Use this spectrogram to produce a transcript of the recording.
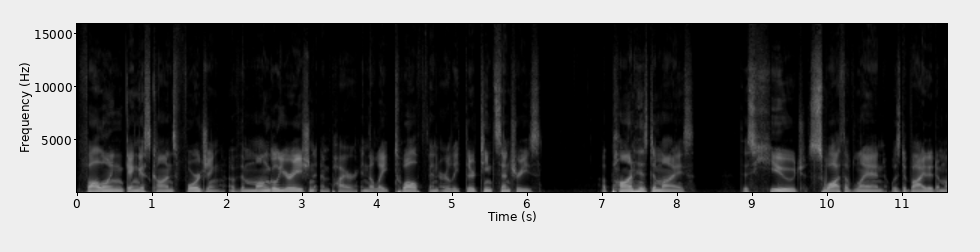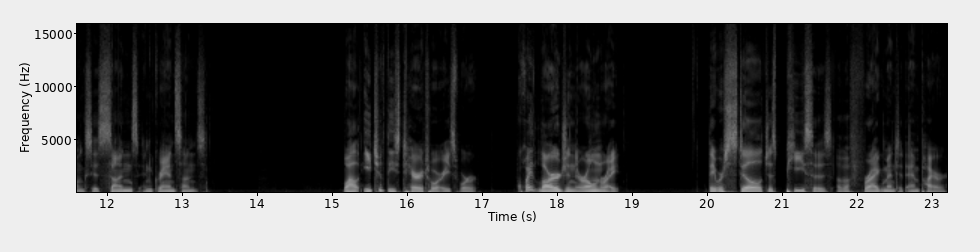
Following Genghis Khan's forging of the Mongol Eurasian Empire in the late 12th and early 13th centuries, upon his demise, this huge swath of land was divided amongst his sons and grandsons. While each of these territories were quite large in their own right, they were still just pieces of a fragmented empire,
